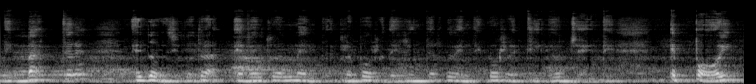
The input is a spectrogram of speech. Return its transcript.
dibattere e dove si potrà eventualmente proporre degli interventi correttivi urgenti e poi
